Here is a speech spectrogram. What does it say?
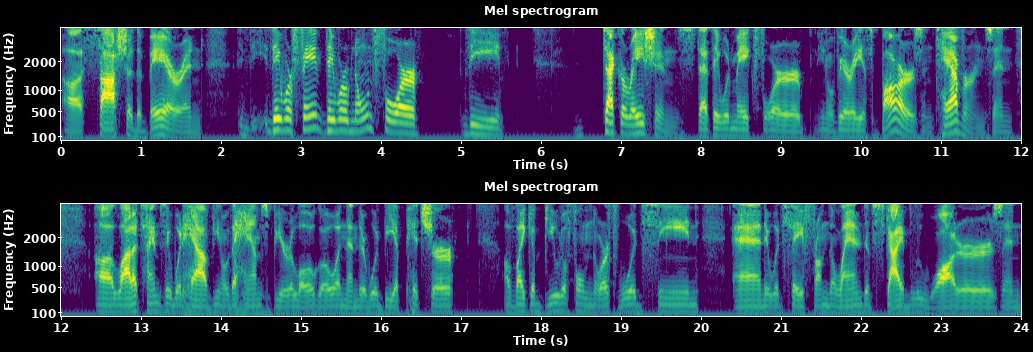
uh, Sasha the Bear, and they were fam- They were known for the decorations that they would make for you know various bars and taverns and a lot of times they would have, you know, the Hamm's beer logo, and then there would be a picture of like a beautiful Northwood scene, and it would say "From the land of sky blue waters." And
